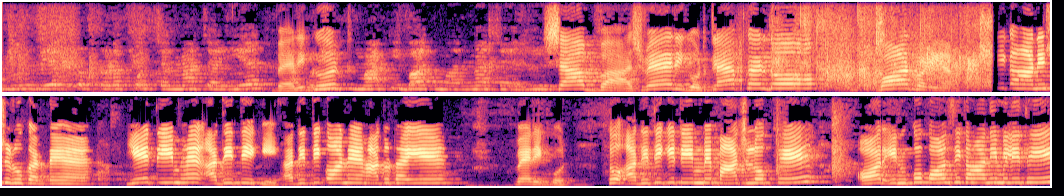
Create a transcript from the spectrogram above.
सड़क पर चलना चाहिए। वेरी गुड माँ की बात मानना चाहिए। शाबाश। वेरी गुड क्लैप कर दो। बहुत बढ़िया। की कहानी शुरू करते हैं। ये टीम है अदिति की। अदिति कौन है? हाथ उठाइए। वेरी गुड तो अदिति की टीम में पाँच लोग थे और इनको कौन सी कहानी मिली थी?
